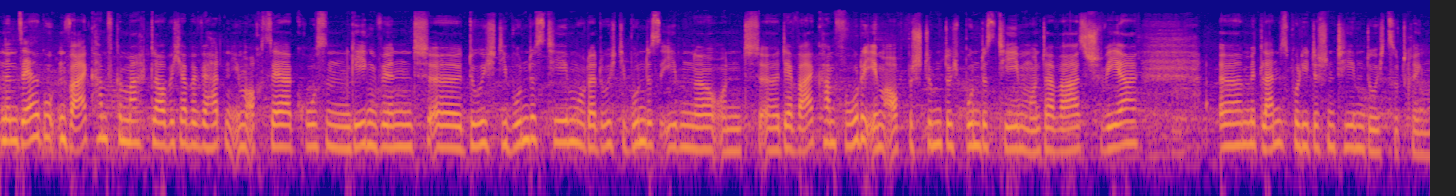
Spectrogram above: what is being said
einen sehr guten Wahlkampf gemacht, glaube ich, aber wir hatten eben auch sehr großen Gegenwind äh, durch die Bundesthemen oder durch die Bundesebene. Und äh, der Wahlkampf wurde eben auch bestimmt durch Bundesthemen. Und da war es schwer, äh, mit landespolitischen Themen durchzudringen.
